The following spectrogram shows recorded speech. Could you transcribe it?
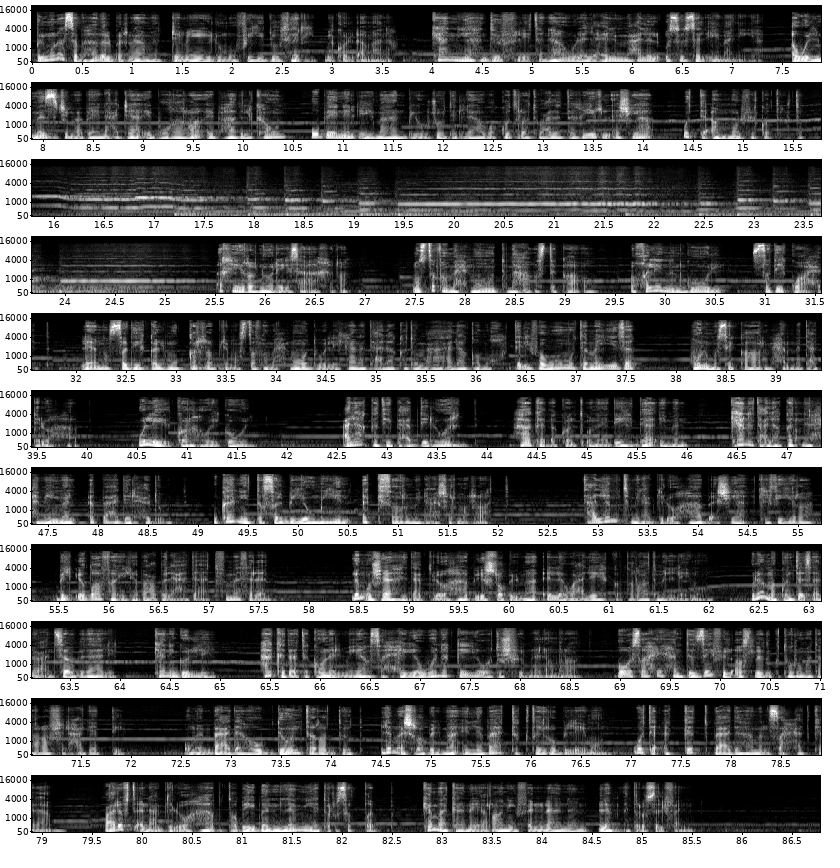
بالمناسبة هذا البرنامج جميل ومفيد وثري بكل أمانة. كان يهدف لتناول العلم على الأسس الإيمانية أو المزج ما بين عجائب وغرائب هذا الكون وبين الإيمان بوجود الله وقدرته على تغيير الأشياء والتأمل في قدرته. أخيرا وليس آخرا. مصطفى محمود مع أصدقائه. أو خلينا نقول صديق واحد لأن الصديق المقرب لمصطفى محمود واللي كانت علاقته معه علاقة مختلفة ومتميزة هو الموسيقار محمد عبد الوهاب. واللي يذكرها ويقول علاقتي بعبد الورد هكذا كنت أناديه دائما كانت علاقتنا حميمة لأبعد الحدود وكان يتصل بي يوميا أكثر من عشر مرات. تعلمت من عبد الوهاب أشياء كثيرة بالإضافة إلى بعض العادات فمثلا لم أشاهد عبد الوهاب يشرب الماء إلا وعليه قطرات من الليمون. ولما كنت أسأله عن سبب ذلك كان يقول لي هكذا تكون المياه صحية ونقية وتشفي من الأمراض. هو صحيح أنت إزاي في الأصل دكتور وما تعرفش الحاجات دي؟ ومن بعدها وبدون تردد لم أشرب الماء إلا بعد تقطيره بالليمون وتأكدت بعدها من صحة كلامه. وعرفت أن عبد الوهاب طبيبا لم يدرس الطب. كما كان يراني فنانا لم أدرس الفن.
